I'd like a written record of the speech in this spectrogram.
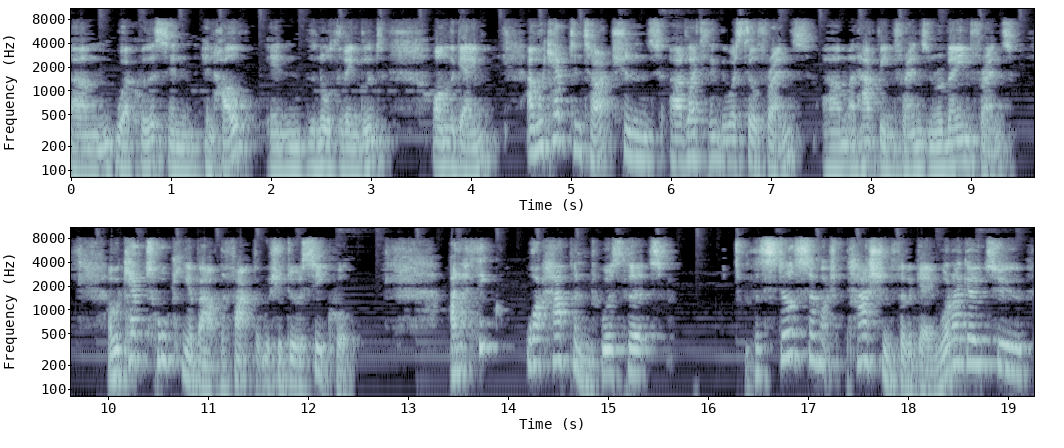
um, work with us in in Hull, in the north of England, on the game. And we kept in touch, and I'd like to think that we're still friends um, and have been friends and remain friends. And we kept talking about the fact that we should do a sequel. And I think what happened was that there's still so much passion for the game. When I go to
